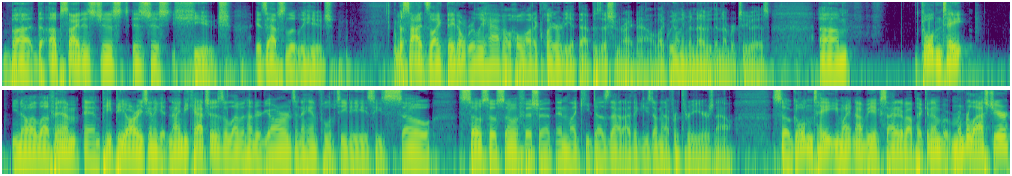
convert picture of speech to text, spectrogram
but the upside is just is just huge. It's absolutely huge. Besides, like they don't really have a whole lot of clarity at that position right now. Like we don't even know who the number two is. Um, Golden Tate, you know I love him. And PPR, he's going to get 90 catches, 1,100 yards, and a handful of TDs. He's so so so so efficient, and like he does that. I think he's done that for three years now. So Golden Tate, you might not be excited about picking him, but remember last year,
